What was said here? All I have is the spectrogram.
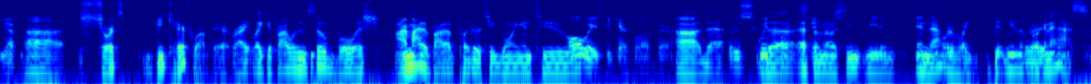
Yep. Uh, shorts, be careful out there, right? Like if I wasn't so bullish I might have bought a put or two going into Always be careful out there. uh, the There's squid the coin FMOC meeting, and that would have like bit me in the Right. fucking ass.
